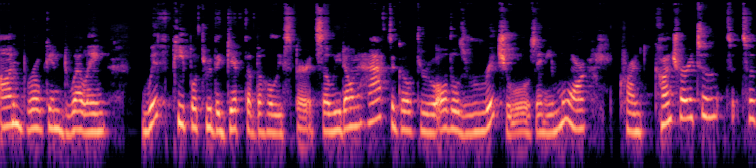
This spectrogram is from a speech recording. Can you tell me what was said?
unbroken dwelling with people through the gift of the Holy Spirit. So we don't have to go through all those rituals anymore. Contrary to, to,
